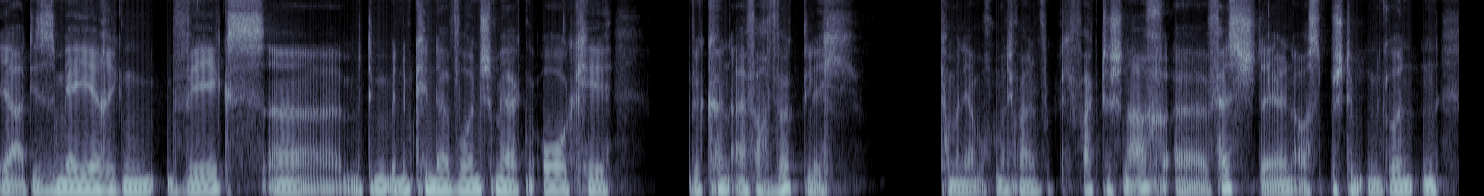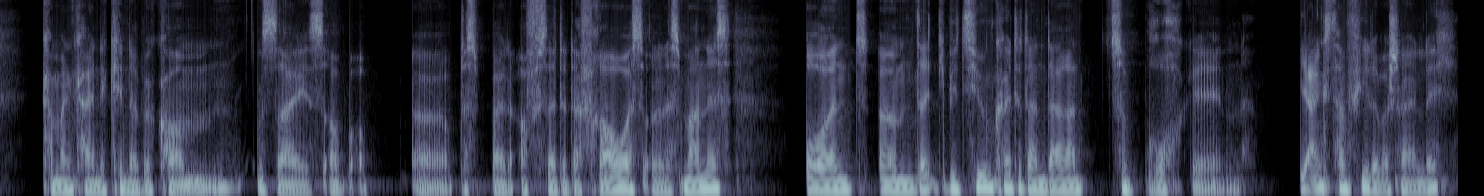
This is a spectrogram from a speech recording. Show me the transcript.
ja, dieses mehrjährigen Wegs äh, mit, dem, mit dem Kinderwunsch merken, oh, okay, wir können einfach wirklich, kann man ja auch manchmal wirklich faktisch nach äh, feststellen, aus bestimmten Gründen kann man keine Kinder bekommen, sei es, ob, ob, äh, ob das bei, auf Seite der Frau ist oder des Mannes. Und ähm, die Beziehung könnte dann daran zu Bruch gehen. Die Angst haben viele wahrscheinlich.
